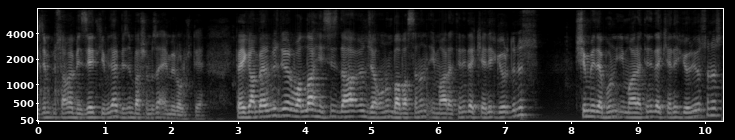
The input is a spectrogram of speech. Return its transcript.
bizim Üsame bin Zeyd gibiler bizim başımıza emir olur diye. Peygamberimiz diyor vallahi siz daha önce onun babasının imaretini de kerih gördünüz. Şimdi de bunun imaretini de kerih görüyorsunuz.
